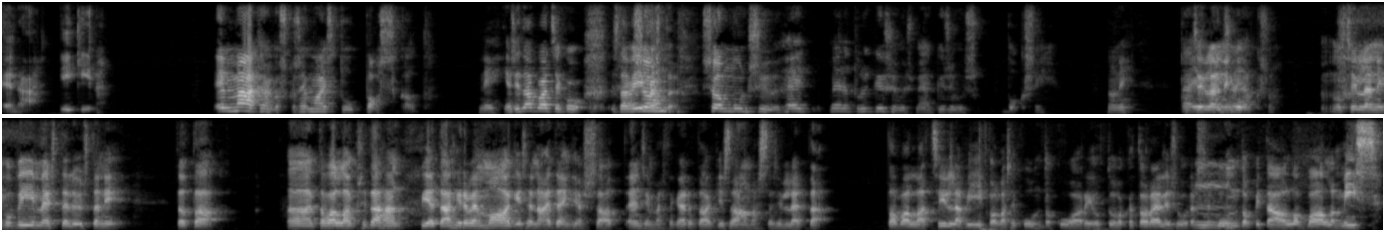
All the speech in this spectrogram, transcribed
enää ikinä. En mäkään, koska se maistuu paskalta. Niin. Ja sitä paitsi, kun sitä Se viimeistä... on, se on mun syy. Hei, meillä tuli kysymys meidän kysymysboksiin. No niin. Tämä ei silleen ole niinku- jakso. Mutta silleen niin kuin viimeistelystä, niin tota, ää, tavallaan kun sitähän pidetään hirveän maagisena, etenkin jos sä oot ensimmäistä kertaa kisaamassa sille, että tavallaan että sillä viikolla se kunto kuoriutuu, vaikka todellisuudessa mm. se kunto pitää olla valmis.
